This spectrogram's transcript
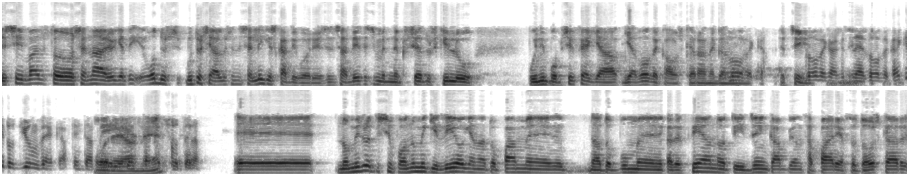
εσύ βάζεις το σενάριο, γιατί όντως ούτως ή άλλως είναι σε λίγες κατηγορίες. Σε αντίθεση με την εξουσία του σκύλου που είναι υποψήφια για, για 12 Όσκαρ, αν δεν κάνω 12. λάθος, Έτσι. 12, ναι, 12 και το Dune 10. Αυτά είναι τα Ωραία, πέντε, ναι. τα περισσότερα. Ε, νομίζω ότι συμφωνούμε και οι δύο για να το, πάμε, να το πούμε κατευθείαν ότι η Jane Campion θα πάρει αυτό το Όσκαρ. Ε,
